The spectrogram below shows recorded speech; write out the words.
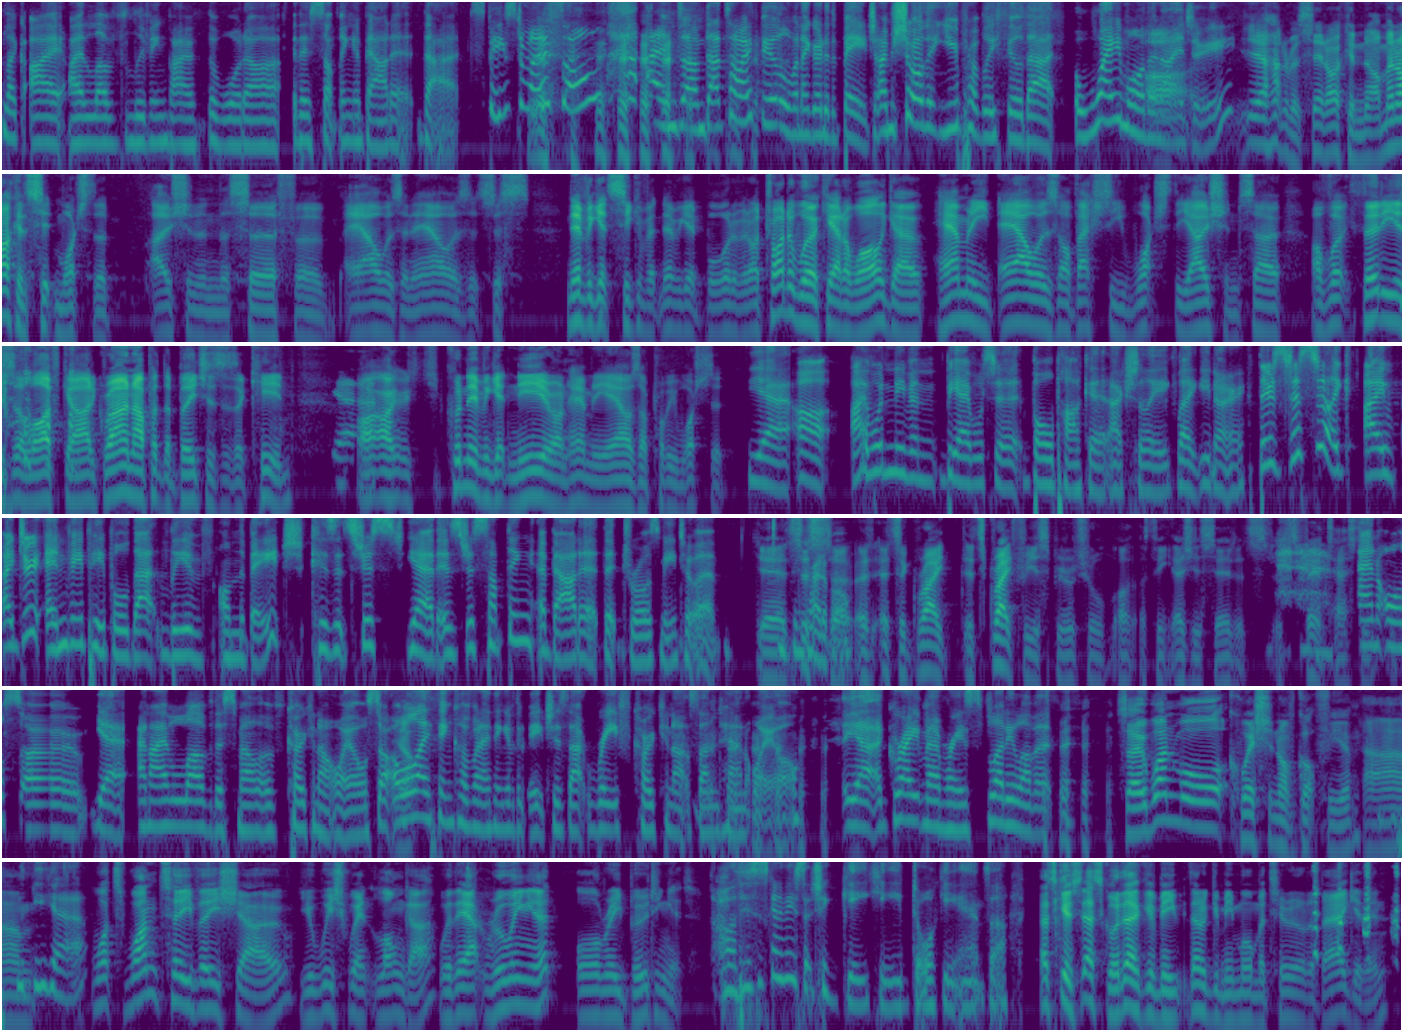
Like I, I love living by the water. There's something about it that speaks to my soul and um, that's how I feel when I go to the beach. I'm sure that you probably feel that way more than I Oh, do. Yeah, hundred percent. I can. I mean, I can sit and watch the ocean and the surf for hours and hours. It's just never get sick of it. Never get bored of it. I tried to work out a while ago how many hours I've actually watched the ocean. So I've worked thirty years as a lifeguard, grown up at the beaches as a kid. Yeah. I, I couldn't even get near on how many hours I probably watched it. Yeah. Oh, I wouldn't even be able to ballpark it actually. Like, you know, there's just like I I do envy people that live on the beach because it's just yeah, there's just something about it that draws me to it. Yeah, It's it's, just uh, incredible. it's a great. It's great for your spiritual. I think, as you said, it's it's fantastic. And also, yeah, and I love the smell of coconut oil. So all I think of when I think of the beach is that reef coconut suntan oil. yeah, great memories. Bloody love it. so one more question I've got for you. Um, yeah. What's one TV show you wish went longer without ruining it or rebooting it? Oh, this is going to be such a geeky, dorky answer. That's good. That's good. That'll give me that'll give me more material to bag you then.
